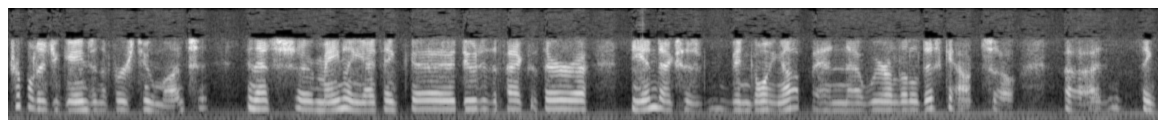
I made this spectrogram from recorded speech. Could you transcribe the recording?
triple-digit gains in the first two months, and that's uh, mainly, I think, uh, due to the fact that they're, uh, the index has been going up, and uh, we're a little discount. So uh, I think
